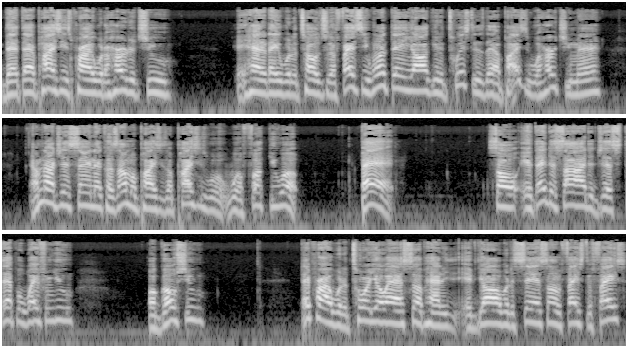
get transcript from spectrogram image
that that Pisces probably would have hurted you had they would have told you to the face. See, one thing y'all get it twisted is that Pisces will hurt you, man. I'm not just saying that because I'm a Pisces. A Pisces will, will fuck you up bad. So if they decide to just step away from you or ghost you, they probably would have tore your ass up had if y'all would have said something face to face.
